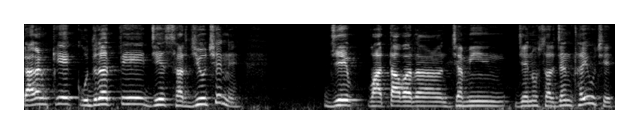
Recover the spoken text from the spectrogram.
કારણ કે કુદરતે જે સર્જ્યું છે ને જે વાતાવરણ જમીન જેનું સર્જન થયું છે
